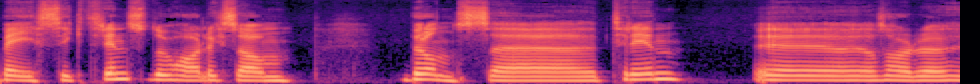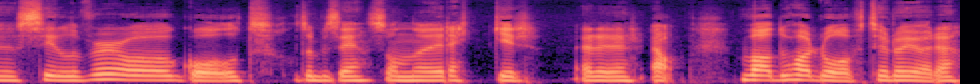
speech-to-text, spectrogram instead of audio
basic-trinn, så du har liksom bronsetrinn, eh, og så har du silver og gold, si, sånne rekker, eller ja, hva du har lov til å gjøre.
